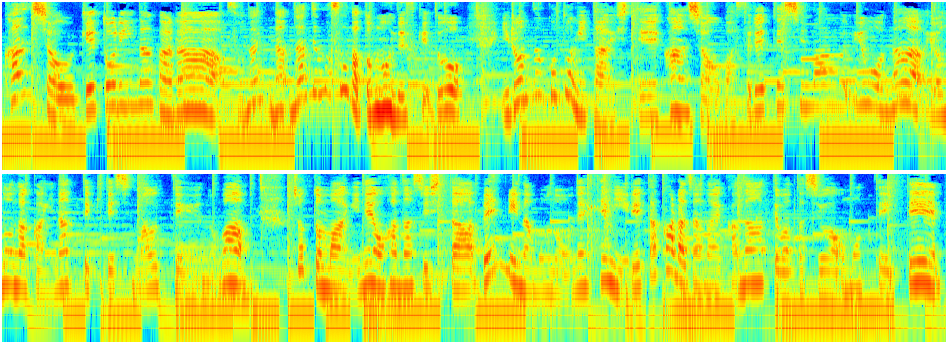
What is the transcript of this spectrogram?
感謝を受け取りながらそうなな何でもそうだと思うんですけどいろんなことに対して感謝を忘れてしまうような世の中になってきてしまうっていうのはちょっと前にねお話しした便利なものをね手に入れたからじゃないかなって私は思っていて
